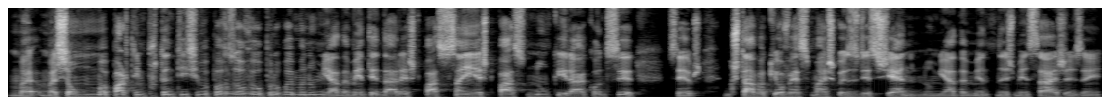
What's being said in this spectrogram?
ma- mas são uma parte importantíssima para resolver o problema, nomeadamente em dar este passo. Sem este passo nunca irá acontecer, percebes? Gostava que houvesse mais coisas desse género, nomeadamente nas mensagens, em,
